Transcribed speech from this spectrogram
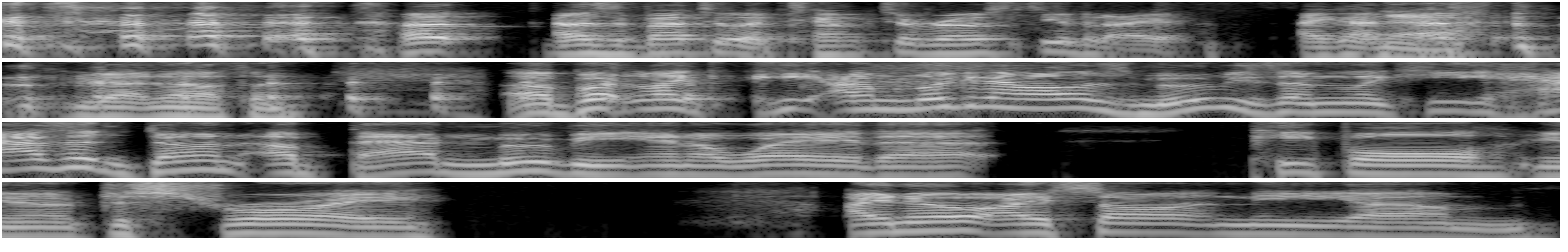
it. I I was about to attempt to roast you, but I I got Nah, nothing. got nothing. Uh, but like he, I'm looking at all his movies, and like he hasn't done a bad movie in a way that people, you know, destroy. I know I saw in the um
